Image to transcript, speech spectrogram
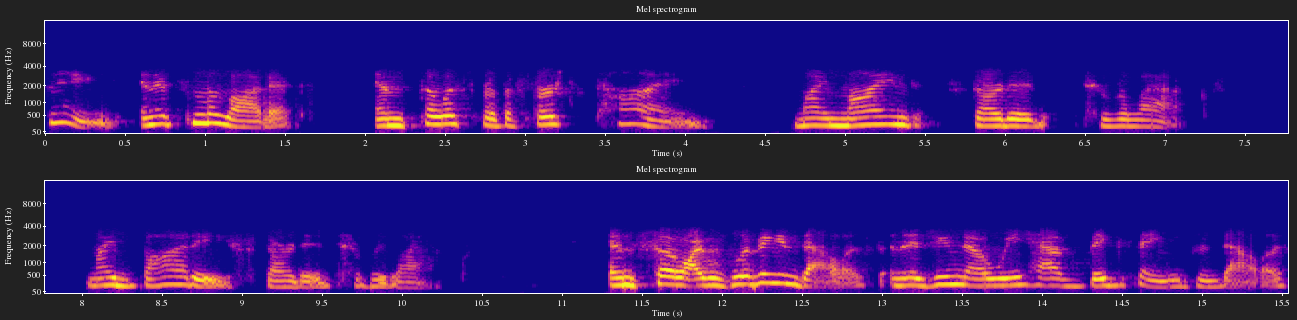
sing. And it's melodic. And Phyllis, for the first time, my mind started to relax. My body started to relax. And so I was living in Dallas. And as you know, we have big things in Dallas.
